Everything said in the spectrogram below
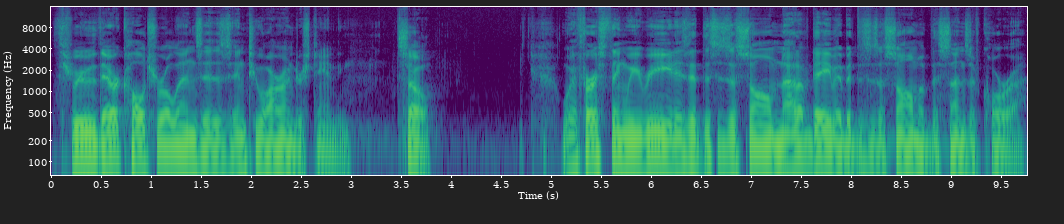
through their cultural lenses into our understanding. So, well, the first thing we read is that this is a psalm not of David, but this is a psalm of the sons of Korah.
